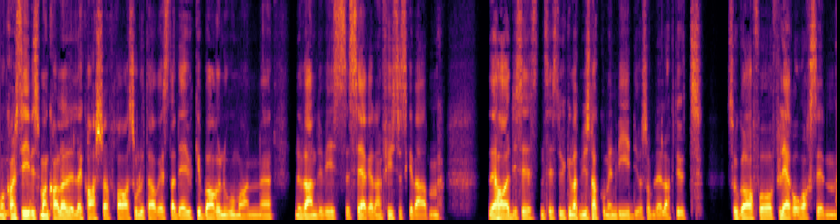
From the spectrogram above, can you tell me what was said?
man kan si, Hvis man kaller det lekkasjer fra solitarister, det er jo ikke bare noe man nødvendigvis ser i den fysiske verden. Det har de siste, den siste uken vært mye snakk om en video som ble lagt ut, sågar for flere år siden.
